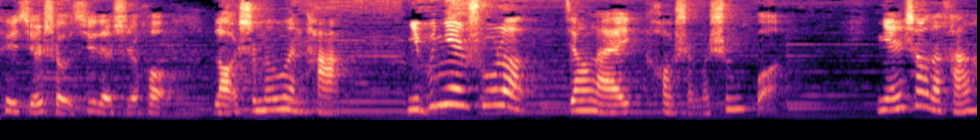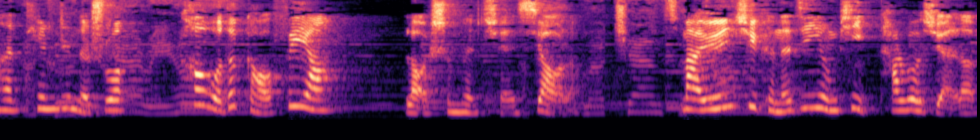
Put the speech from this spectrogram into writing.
退学手续的时候，老师们问他：“你不念书了，将来靠什么生活？”年少的韩寒天真的说：“靠我的稿费啊！”老师们全笑了。马云去肯德基应聘，他落选了。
